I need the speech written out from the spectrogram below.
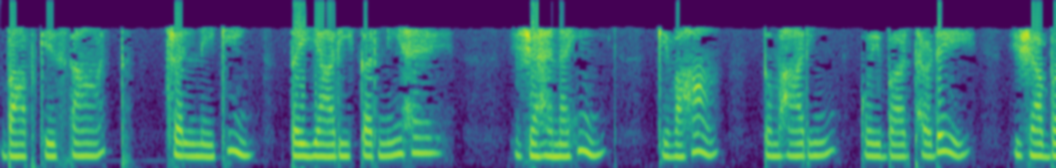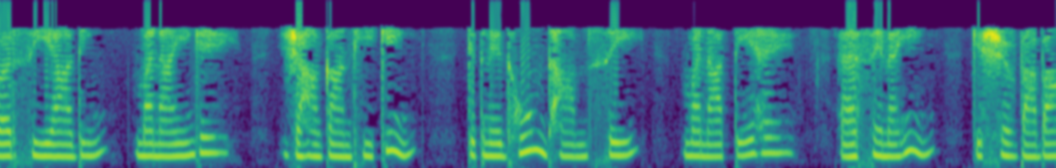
बाप के साथ चलने की तैयारी करनी है। यह नहीं कि वहाँ तुम्हारी कोई बर्थडे या बरसी आदि मनाएँगे। यहाँ गांधी की कितने धूमधाम से मनाते हैं। ऐसे नहीं कि शिव बाबा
